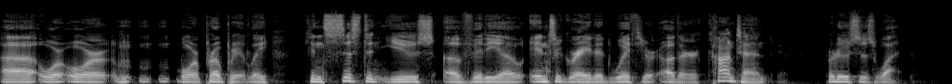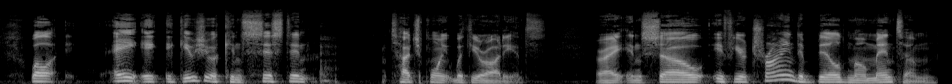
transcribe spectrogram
uh, or or m- more appropriately, consistent use of video integrated with your other content produces what? Well, a it, it gives you a consistent touch point with your audience, right? And so if you're trying to build momentum,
